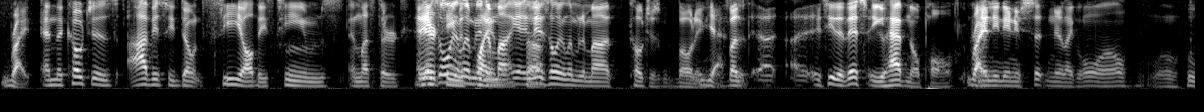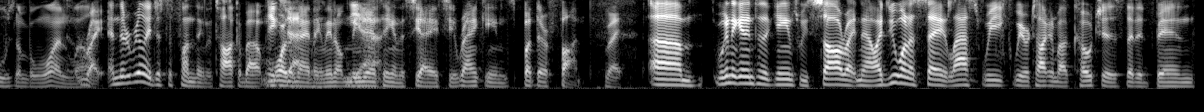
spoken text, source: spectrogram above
right, and the coaches obviously don't see all these teams unless they're And their there's team only is limited playing amount. them, and there's only limited amount of coaches voting. Yes. but uh, uh, it's either this or you have no poll. Right. And then you're sitting there like, well, well, who's number one? Well, Right, and they're really just a fun thing to talk about more than anything. They don't mean Yeah. anything in the CIAC rankings, but they're fun. right. Um, we're going to get into the games we saw right now. I do want to say last week we were talking about coaches that had been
